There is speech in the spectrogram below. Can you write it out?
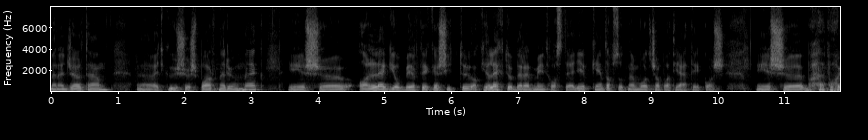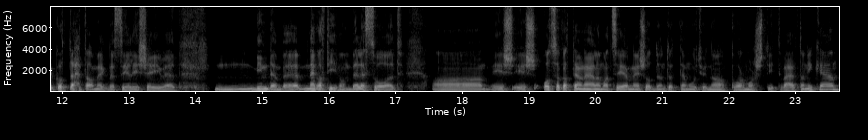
menedzseltem, egy külsős partnerünknek, és a legjobb értékesítő, aki a legtöbb eredményt hozta egyébként, abszolút nem volt csapatjátékos. és bolykottálta a megbeszéléseivel, mindenbe negatívan beleszólt, a, és, és ott szakadt el nálam a cérne, és ott döntöttem úgy, hogy na akkor most itt váltani kell,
